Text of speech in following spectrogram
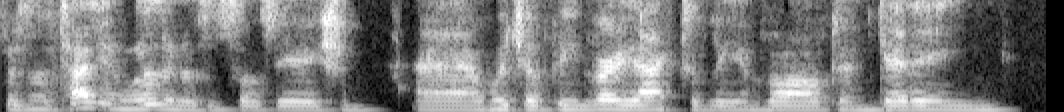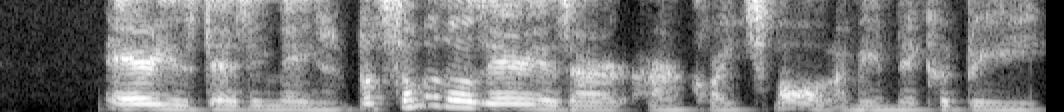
there's an Italian Wilderness Association, uh, which have been very actively involved in getting areas designated. But some of those areas are are quite small. I mean, they could be,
